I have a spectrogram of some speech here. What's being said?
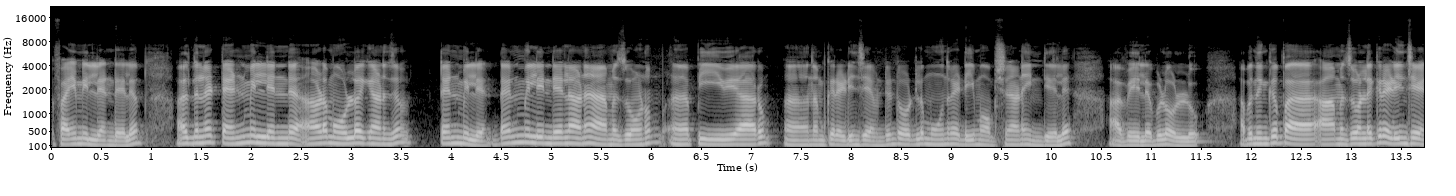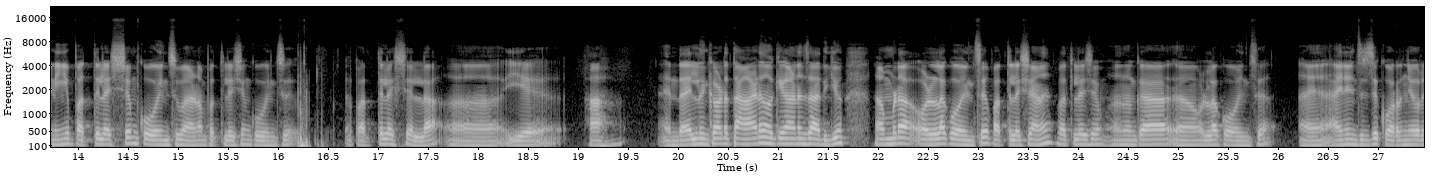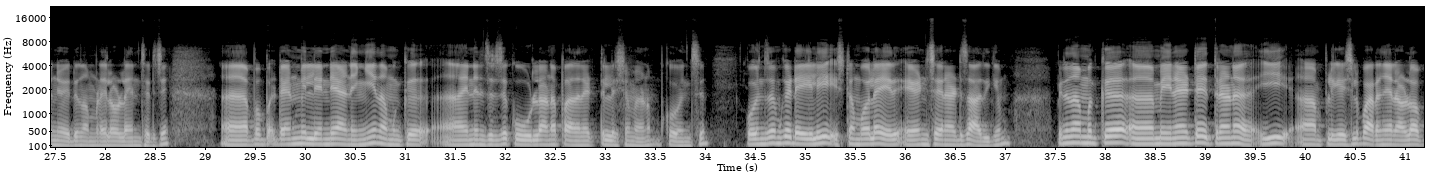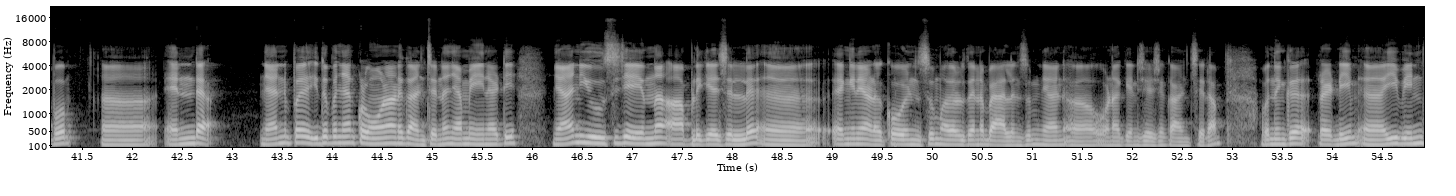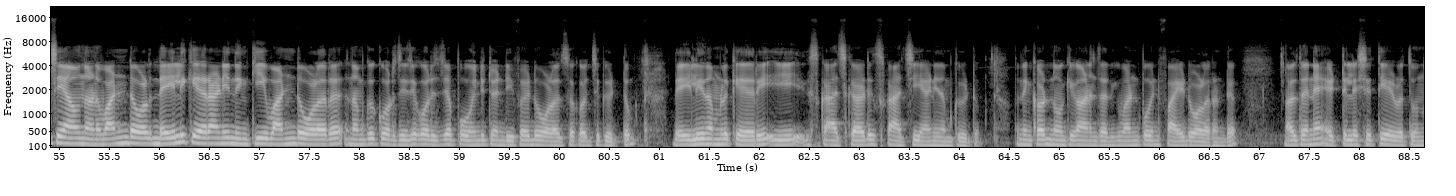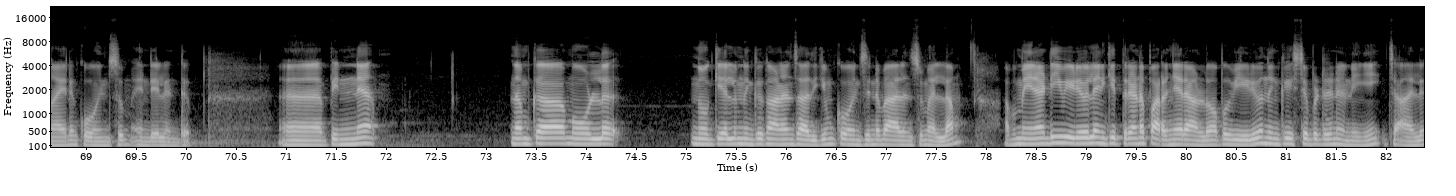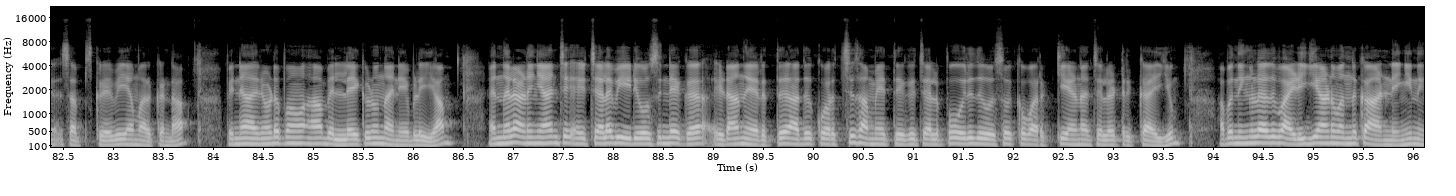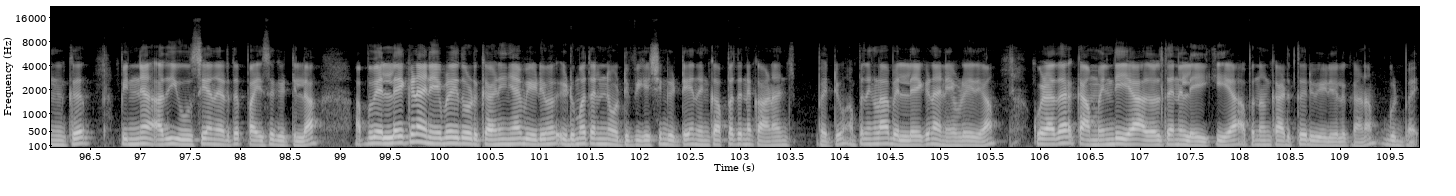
ഫൈവ് മില്യന്റെയിൽ അതുപോലെ തന്നെ ടെൻ മില്യന്റെ അവിടെ മുകളിലൊക്കെയാണെന്ന് വെച്ചാൽ ടെൻ മില്യൺ ടെൻ മില്യന്റെയിലാണ് ആമസോണും പി വി ആറും നമുക്ക് റെഡീം ചെയ്യാൻ പറ്റും. ടോട്ടൽ മൂന്ന് റെഡീം ഓപ്ഷനാണ് ഇന്ത്യയിൽ അവൈലബിൾ ഉള്ളൂ. അപ്പോൾ നിങ്ങൾക്ക് ആമസോണിലേക്ക് റെഡീം ചെയ്യണമെങ്കിൽ പത്ത് ലക്ഷം കോയിൻസ് വേണം. പത്ത് ലക്ഷം കോയിൻസ് പത്ത് ലക്ഷം അല്ല ഈ ആ എന്തായാലും നിങ്ങൾക്ക് അവിടെ താഴെ നോക്കി കാണാൻ സാധിക്കും. നമ്മുടെ ഉള്ള കോയിൻസ് പത്ത് ലക്ഷമാണ്. പത്ത് ലക്ഷം നിങ്ങൾക്ക് ആ ഉള്ള കോയിൻസ് അതിനനുസരിച്ച് കുറഞ്ഞു കുറഞ്ഞു വരും നമ്മുടെ കയ്യിലുള്ളതനുസരിച്ച് അപ്പോൾ ടെൻ മില്യന്റെ ആണെങ്കിൽ നമുക്ക് അതിനനുസരിച്ച് കൂടുതലാണ് പതിനെട്ട് ലക്ഷം വേണം കോയിൻസ് കോയിൻസ് നമുക്ക് ഡെയിലി ഇഷ്ടംപോലെ ഏൺ ചെയ്യാനായിട്ട് സാധിക്കും. പിന്നെ നമുക്ക് മെയിനായിട്ട് ഇത്രയാണ് ഈ ആപ്ലിക്കേഷനിൽ പറഞ്ഞു തരാനുള്ളൂ അപ്പോൾ എന്റെ ഞാനിപ്പോൾ ഇതിപ്പോൾ ഞാൻ ക്ലോണാണ് കാണിച്ചിരുന്നത്. ഞാൻ മെയിനായിട്ട് ഞാൻ യൂസ് ചെയ്യുന്ന ആപ്ലിക്കേഷനിൽ എങ്ങനെയാണ് കോയിൻസും അതുപോലെ തന്നെ ബാലൻസും ഞാൻ ഓണാക്കിയതിന് ശേഷം കാണിച്ചു തരാം അപ്പോൾ നിങ്ങൾക്ക് റെഡിയും ഈ വിൻ ചെയ്യാവുന്നതാണ്. വൺ ഡോളർ ഡെയിലി കയറുകയാണെങ്കിൽ നിങ്ങൾക്ക് ഈ വൺ ഡോളർ നമുക്ക് കുറച്ച് കുറച്ച് പോയിന്റ് ട്വന്റി ഫൈവ് ഡോളേഴ്സൊക്കെ വെച്ച് കിട്ടും. ഡെയിലി നമ്മൾ കയറി ഈ സ്ക്രാച്ച് കാർഡ് സ്ക്രാച്ച് ചെയ്യുകയാണെങ്കിൽ നമുക്ക് കിട്ടും. അപ്പോൾ നിങ്ങൾക്ക് അവിടെ നോക്കി കാണാൻ സാധിക്കും. വൺ പോയിന്റ് ഫൈവ് ഡോളർ ഉണ്ട്. അതുപോലെ തന്നെ എട്ട് ലക്ഷത്തി എഴുപത്തൊന്നായിരം കോയിൻസും എന്റെ കയ്യിലുണ്ട്. പിന്നെ നമുക്ക് ആ മുകളിൽ നോക്കിയാലും നിങ്ങൾക്ക് കാണാൻ സാധിക്കും കോയിൻസിന്റെ ബാലൻസും എല്ലാം. അപ്പോൾ മെയിനായിട്ട് ഈ വീഡിയോയിൽ എനിക്ക് ഇത്രയാണ് പറഞ്ഞു തരാനുള്ളൂ. അപ്പോൾ വീഡിയോ നിങ്ങൾക്ക് ഇഷ്ടപ്പെട്ടിട്ടുണ്ടെങ്കിൽ ചാനൽ സബ്സ്ക്രൈബ് ചെയ്യാൻ മറക്കണ്ട. പിന്നെ അതിനോടൊപ്പം ആ ബെല്ലൈക്കൺ ഒന്ന് അനേബിൾ ചെയ്യാം. എന്നാലാണ് ഞാൻ ചില വീഡിയോസിന്റെയൊക്കെ ഇടാൻ നേരത്ത് അത് കുറച്ച് സമയത്തേക്ക് ചിലപ്പോൾ ഒരു ദിവസമൊക്കെ വർക്ക് ചെയ്യണ ചില ട്രിക്കായിരിക്കും അപ്പോൾ നിങ്ങളത് വൈകിയാണ് വന്ന് കാണണമെങ്കിൽ നിങ്ങൾക്ക് പിന്നെ അത് യൂസ് ചെയ്യാൻ നേരത്ത് പൈസ കിട്ടില്ല. അപ്പോൾ ബെല്ലൈക്കൺ എനേബിൾ ചെയ്ത് കൊടുക്കുകയാണെങ്കിൽ ഞാൻ വീഡിയോ ഇടുമ്പോൾ തന്നെ നോട്ടിഫിക്കേഷൻ കിട്ടി നിങ്ങൾക്ക് അപ്പോൾ തന്നെ കാണാൻ പറ്റും. അപ്പോൾ നിങ്ങൾ ആ ബെല്ലൈക്കൺ എനേബിൾ ചെയ്യുക. കൂടാതെ കമന്റ് ചെയ്യുക അതുപോലെ തന്നെ ലൈക്ക് ചെയ്യുക. അപ്പോൾ നമുക്ക് അടുത്തൊരു വീഡിയോയിൽ കാണാം. Good bye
